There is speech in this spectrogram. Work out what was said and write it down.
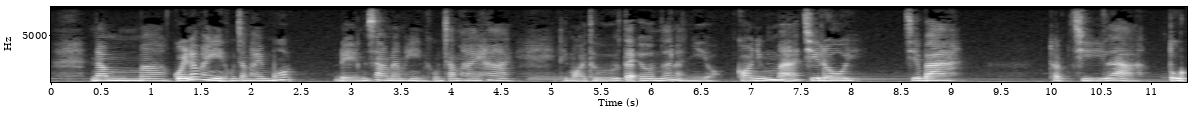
năm uh, cuối năm 2021 đến sang năm 2022 thì mọi thứ tệ hơn rất là nhiều. Có những mã chia đôi chia ba thậm chí là tụt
